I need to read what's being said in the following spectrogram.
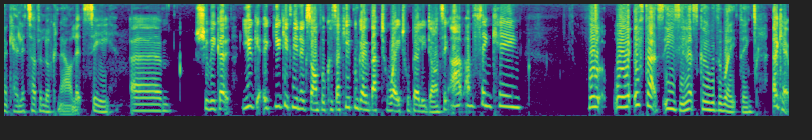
Okay, let's have a look now. Let's see. Um, should we go? You you give me an example because I keep on going back to weight or belly dancing. I, I'm thinking. Well, well, if that's easy, let's go with the weight thing. Okay,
